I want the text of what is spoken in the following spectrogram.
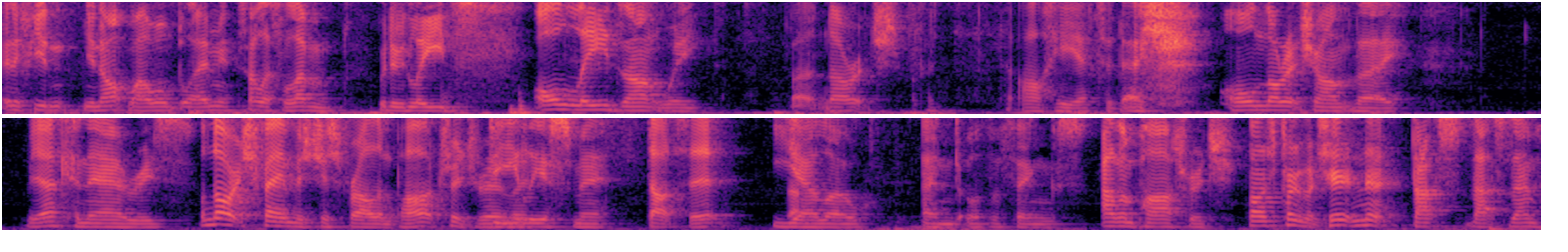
And if you, you're not, well, I won't blame you. It's LS11. We do Leeds. All Leeds, aren't we? But Norwich are here today. All Norwich, aren't they? Yeah. Canaries, Well, Norwich famous just for Alan Partridge, really. Delia Smith, That's it. Yellow, and other things. Alan Partridge. That's pretty much it, isn't it? That's that's them.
